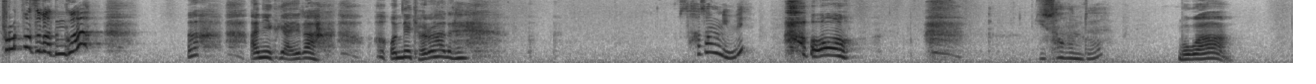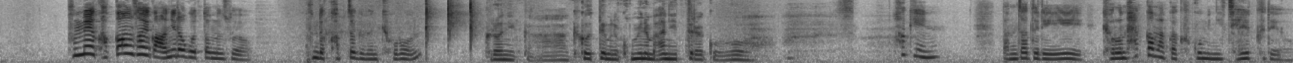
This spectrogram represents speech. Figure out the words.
프로포즈 받은 거야? 아니 그게 아니라 언니 결혼하래. 사장님이? 어 이상한데? 뭐가? 분명히 가까운 사이가 아니라고 했다면서요. 근데 갑자기 웬 결혼? 그러니까 그것 때문에 고민을 많이 했더라고. 하긴 남자들이 결혼할까 말까 그 고민이 제일 크대요.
